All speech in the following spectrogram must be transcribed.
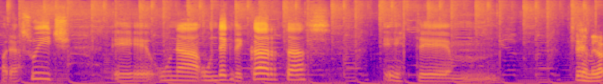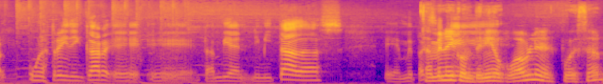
para Switch, una, un deck de cartas, este, Sí, unas trading card eh, eh, también limitadas. eh, me parece ¿También hay que- contenido jugable? ¿Puede ser?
